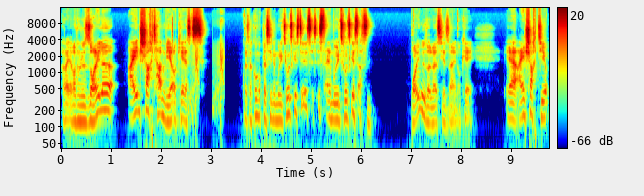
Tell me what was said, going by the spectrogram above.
Aber einfach nur eine Säule. Ein Schacht haben wir. Okay, das ist Kurz mal gucken, ob das hier eine Munitionskiste ist. Es ist eine Munitionskiste. Ach, das sind Bäume soll das hier sein. Okay. Äh, ein Schacht hier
